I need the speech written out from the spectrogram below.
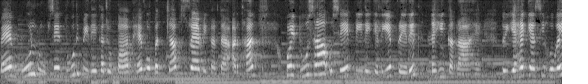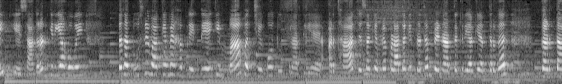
में मूल रूप से दूध पीने का जो काम है, वो बच्चा स्वयं ही करता है, अर्थात कोई दूसरा उसे पीने के लिए प्रेरित नहीं कर रहा है। तो यह कैसी हो गई? ये साधारण क्रिया हो गई। तथा दूसरे वाक्य में हम देखते हैं कि माँ बच्चे को दूध पिलाती है। अर्थात जैसा कि हमने पढ़ा था कि प्रथम प्रेरणार्थक क्रिया के अंतर्गत कर्ता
